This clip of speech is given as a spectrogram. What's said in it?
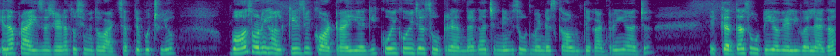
ਇਹਦਾ ਪ੍ਰਾਈਸ ਹੈ ਜਿਹੜਾ ਤੁਸੀਂ ਮੇਰੇ ਤੋਂ WhatsApp ਤੇ ਪੁੱਛ ਲਿਓ। ਬਹੁਤ ਸੋਹਣੀ ਹਲਕੀ ਜਿਹੀ ਕੋਟਰਾਈ ਹੈਗੀ, ਕੋਈ ਕੋਈ ਜਿਹਾ ਸੂਟ ਰਹਿੰਦਾ ਹੈਗਾ, ਜਿੰਨੇ ਵੀ ਸੂਟ ਮੈਂ ਡਿਸਕਾਊਂਟ ਤੇ ਕੱਢ ਰਹੀ ਹਾਂ ਅੱਜ, ਇੱਕ ਅੱਧਾ ਸੂਟ ਹੀ ਅਵੇਲੇਬਲ ਹੈਗਾ,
